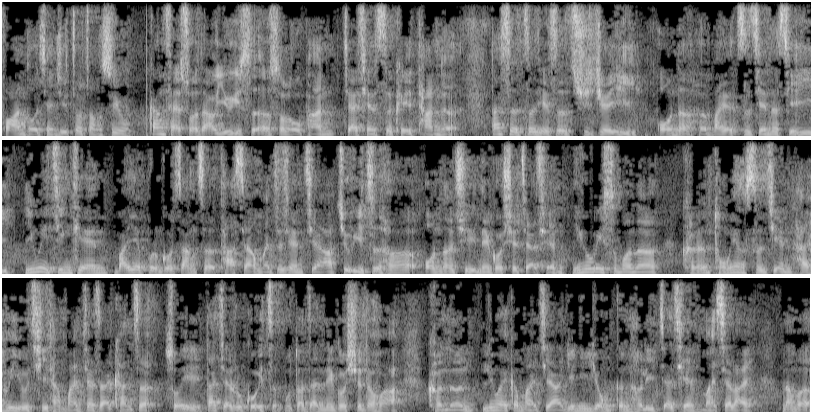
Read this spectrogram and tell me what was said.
花很多钱去做装修。刚才说到，由于是二手楼盘，价钱是可以谈的，但是这也是取决于 owner 和 buyer 之间的协议。因为今天 buyer 不能够仗着他想要买这间家，就一致和 owner 去 negotiate 价钱。因为为什么呢？可能同样时间还会有其他买家在看着，所以大家。如果一直不断在 negotiate 的话，可能另外一个买家愿意用更合理价钱买下来，那么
